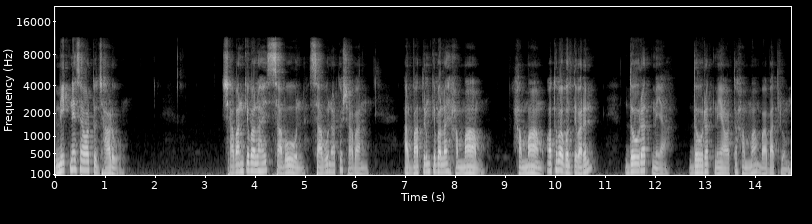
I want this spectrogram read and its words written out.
মিকনেসা অর্থ ঝাড়ু। সাবানকে বলা হয় সাবুন সাবুন অর্থ সাবান। আর বাথরুমকে বলা হয় হাম্মাম হাম্মাম অথবা বলতে পারেন দৌরাত মেয়া। দৌরাত মেয়া অর্থ হাম্মাম বা বাথরুম।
